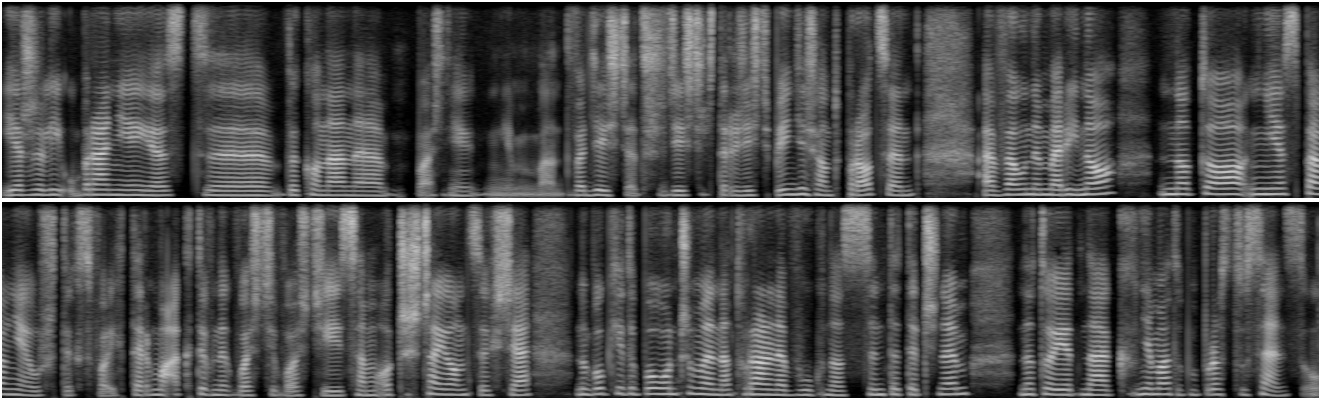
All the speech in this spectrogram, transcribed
Jeżeli ubranie jest e, wykonane właśnie nie wiem, ma 20, 30, 40, 50% wełny merino, no to nie spełnia już tych swoich termoaktywnych właściwości, samooczyszczających się, no bo kiedy połączymy naturalne włókno z syntetycznym, no to jednak nie ma to po prostu sensu.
